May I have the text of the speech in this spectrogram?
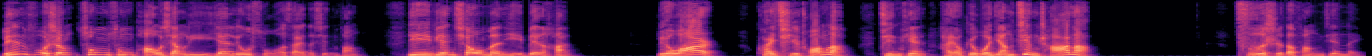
林富生匆匆跑向李烟柳所在的新房，一边敲门一边喊：“柳娃儿，快起床了，今天还要给我娘敬茶呢。”此时的房间内，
